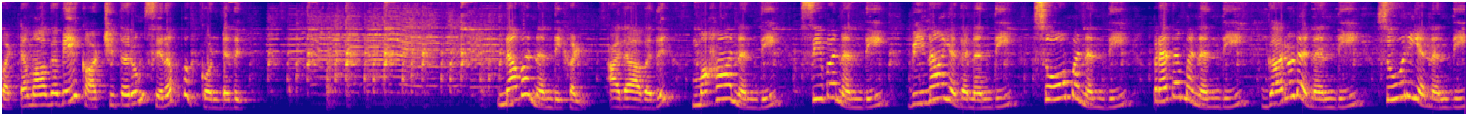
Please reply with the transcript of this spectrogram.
வட்டமாகவே காட்சி தரும் சிறப்பு கொண்டது. நவநந்திகள் அதாவது மகாநந்தி சிவநந்தி விநாயக நந்தி சோமநந்தி பிரதம நந்தி கருட நந்தி சூரிய நந்தி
